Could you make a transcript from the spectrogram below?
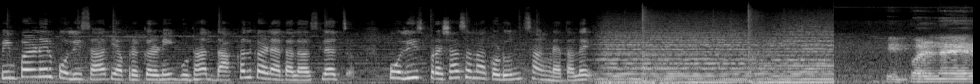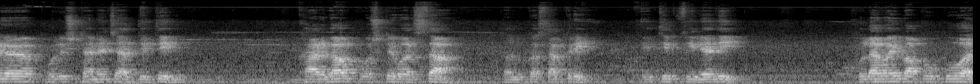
पिंपळनेर पोलिसात या प्रकरणी गुन्हा दाखल करण्यात आला असल्याचं पोलीस प्रशासनाकडून सांगण्यात आलंय. पिंपळनेर पोलीस ठाण्याच्या हद्दीतील खारगाव पोस्टे वरसा तालुका साक्री येथील फिर्यादी फुलाबाई बापू कुवर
